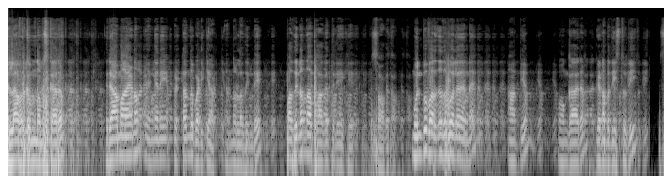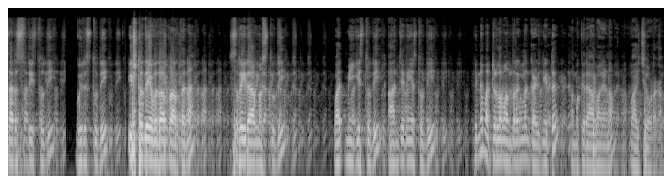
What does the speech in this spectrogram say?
എല്ലാവർക്കും നമസ്കാരം. രാമായണം എങ്ങനെ പെട്ടെന്ന് പഠിക്കാം എന്നുള്ളതിന്റെ പതിനൊന്നാം ഭാഗത്തിലേക്ക് സ്വാഗതം. മുൻപ് പറഞ്ഞതുപോലെ തന്നെ ആദ്യം ഓങ്കാരം ഗണപതി സ്തുതി സരസ്വതി സ്തുതി ഗുരുസ്തുതി ഇഷ്ടദേവതാ പ്രാർത്ഥന ശ്രീരാമസ്തുതി വാത്മീകി സ്തുതി ആഞ്ജനേയ സ്തുതി പിന്നെ മറ്റുള്ള മന്ത്രങ്ങളും കഴിഞ്ഞിട്ട് നമുക്ക് രാമായണം വായിച്ചു തുടങ്ങാം.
